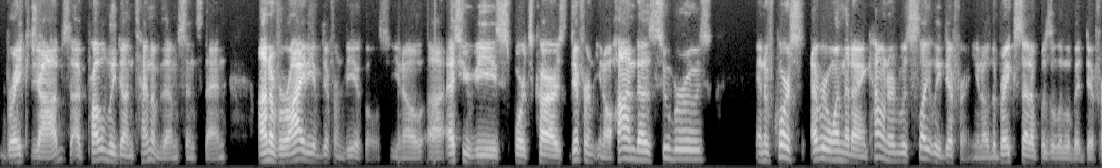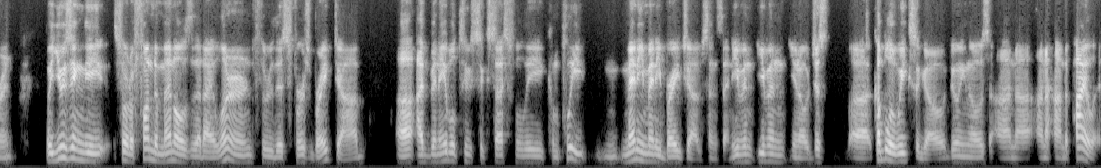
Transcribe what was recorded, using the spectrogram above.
brake jobs. I've probably done ten of them since then on a variety of different vehicles. You know, uh, SUVs, sports cars, different. You know, Hondas, Subarus and of course everyone that i encountered was slightly different you know the brake setup was a little bit different but using the sort of fundamentals that i learned through this first brake job uh, i've been able to successfully complete many many brake jobs since then even even you know just uh, a couple of weeks ago doing those on a, on a honda pilot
